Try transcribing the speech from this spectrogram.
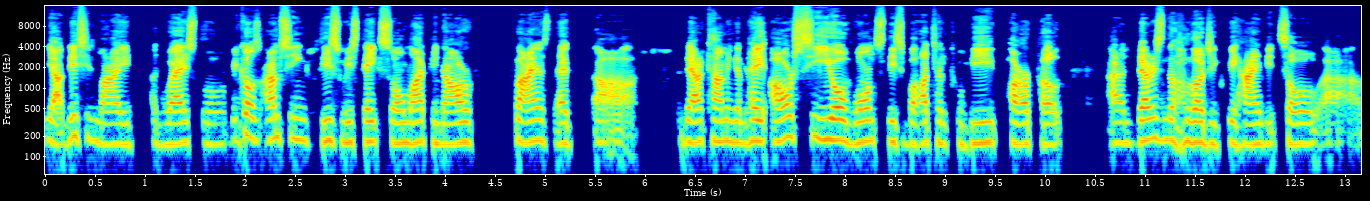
yeah, this is my advice to because I'm seeing these mistakes so much in our clients that uh, they are coming and hey, our CEO wants this button to be purple, and there is no logic behind it. So uh,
